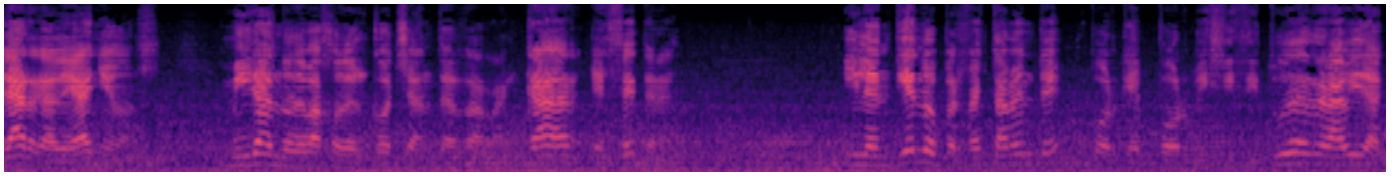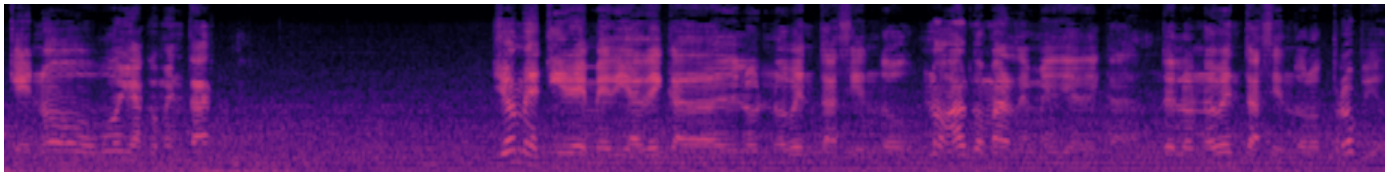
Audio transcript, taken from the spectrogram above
larga de años mirando debajo del coche antes de arrancar, etcétera. Y le entiendo perfectamente porque por vicisitudes de la vida que no voy a comentar, yo me tiré media década de los 90 haciendo, no, algo más de media década, de los 90 haciendo lo propio.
